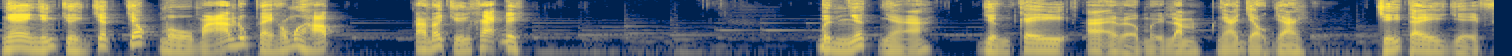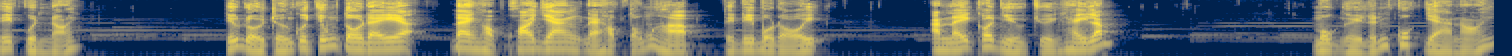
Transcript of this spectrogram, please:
nghe những chuyện chết chóc mồ mã lúc này không hợp. Ta nói chuyện khác đi. Binh nhất nhã dựng cây AR-15 ngã vào vai, chỉ tay về phía Quynh nói. Tiểu đội trưởng của chúng tôi đây á, đang học khoa văn đại học tổng hợp thì đi bộ đội. Anh ấy có nhiều chuyện hay lắm. Một người lính quốc gia nói.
